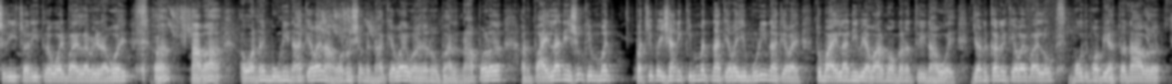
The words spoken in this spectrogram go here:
શ્રી ચરિત્ર હોય બાયલા વેળા હોય, હા? આવા. આવાને બૂણી ના કહેવાય ને આવાનો સંગ ના કહેવાય, એનો ભાર ના પડે. અને પાયલાની શું કિંમત? પચીસ પૈસાની કિંમત ના કહેવાય, એ મૂડી ના કહેવાય. તો બાયલાની વ્યવહારમાં ગણતરી ના હોય. જનકન કહેવાય, બાયલો, મોજમાં બેહતો ના આવડે,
